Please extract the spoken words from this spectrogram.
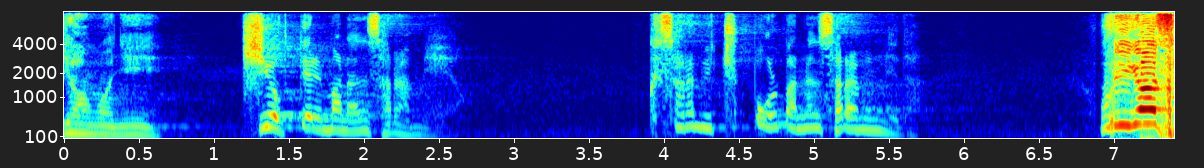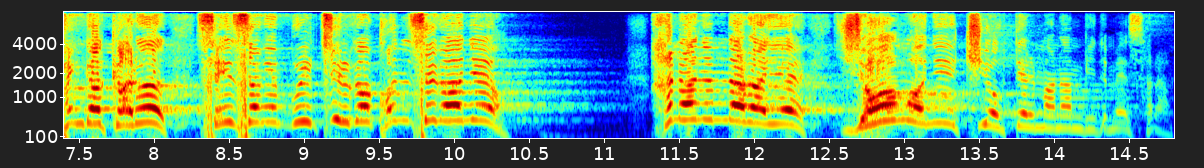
영원히 기억될 만한 사람이에요. 그 사람이 축복을 받는 사람입니다. 우리가 생각하는 세상의 물질과 권세가 아니에요. 하나님 나라에 영원히 기억될 만한 믿음의 사람.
